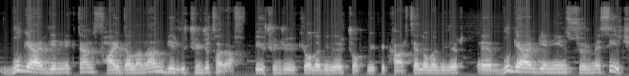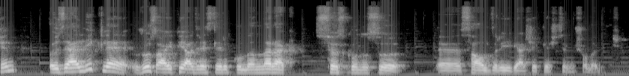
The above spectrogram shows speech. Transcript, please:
bu gerginlikten faydalanan bir üçüncü taraf, bir üçüncü ülke olabilir, çok büyük bir kartel olabilir. E, bu gerginliğin sürmesi için özellikle Rus IP adresleri kullanılarak söz konusu e, saldırıyı gerçekleştirmiş olabilir.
